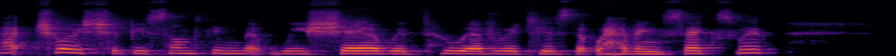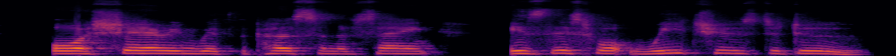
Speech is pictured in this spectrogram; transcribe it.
that choice should be something that we share with whoever it is that we're having sex with, or sharing with the person of saying, Is this what we choose to do?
